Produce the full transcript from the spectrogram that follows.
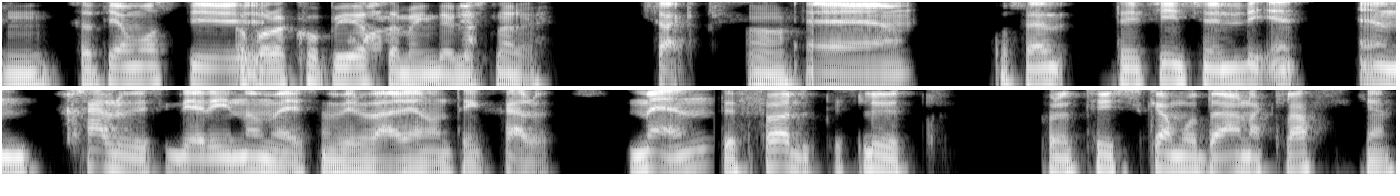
Mm. Så att jag måste ju... Och våra kopiösa mängder lyssnare. Exakt. Ja. Ehm, och sen, det finns ju en, en, en självisk del inom mig som vill välja någonting själv. Men det föll till slut på den tyska moderna klassikern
